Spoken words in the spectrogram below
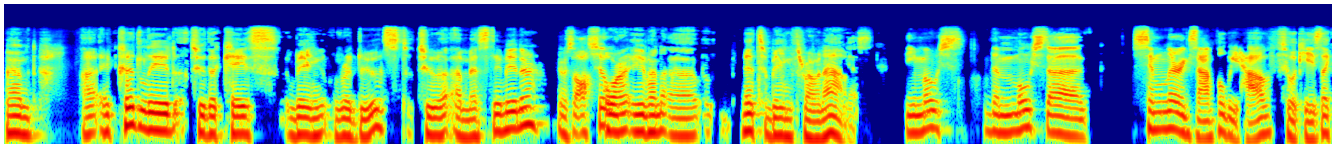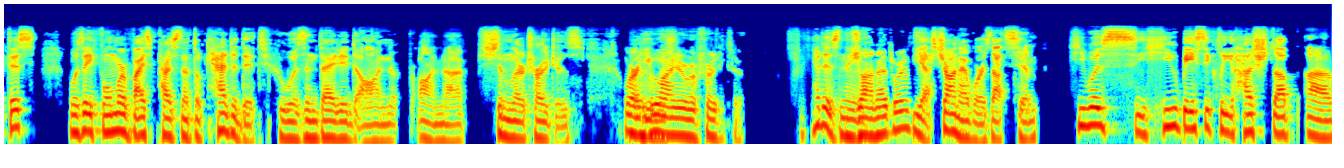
and uh, it could lead to the case being reduced to a misdemeanor There's also or even uh, it being thrown out. yes, the most the most uh, similar example we have to a case like this was a former vice presidential candidate who was indicted on on uh, similar charges, where he Who was are you referring to? Forget his name. John Edwards? Yes, John Edwards. That's him. He was he basically hushed up uh,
